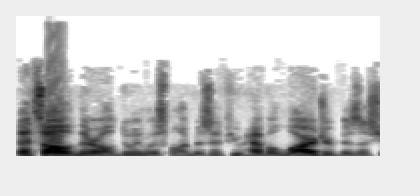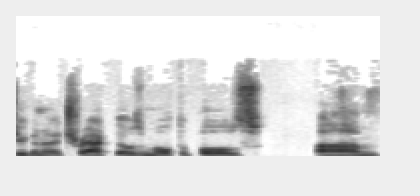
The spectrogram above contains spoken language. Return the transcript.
that's all they're all doing with small business. If you have a larger business you're going to attract those multiples um,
